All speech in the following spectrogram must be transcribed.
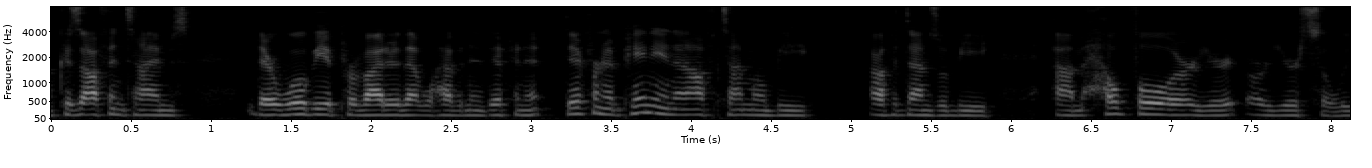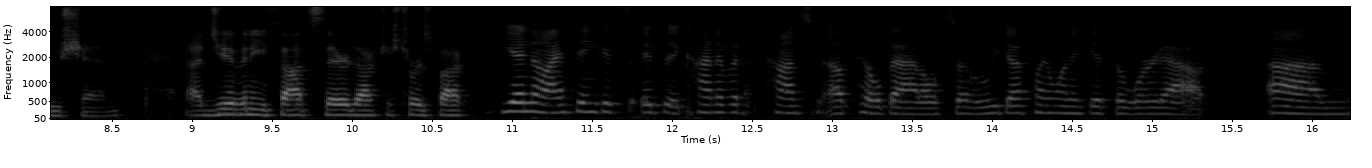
because oftentimes there will be a provider that will have a different different opinion and oftentimes will be oftentimes will be um, helpful or your or your solution uh, do you have any thoughts there dr Stoerzbach Yeah, no, I think it's it's a kind of a constant uphill battle. So we definitely want to get the word out. Um,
